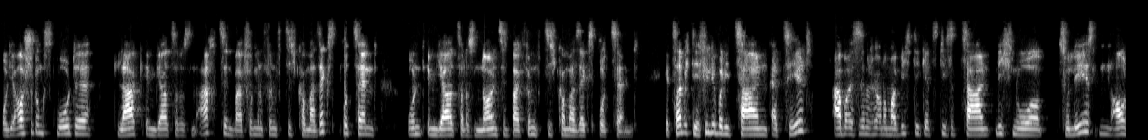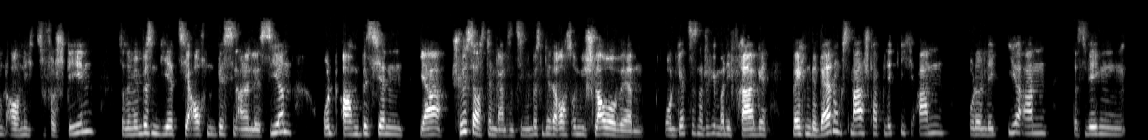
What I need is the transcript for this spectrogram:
Und die Ausschüttungsquote lag im Jahr 2018 bei 55,6 Prozent und im Jahr 2019 bei 50,6 Prozent. Jetzt habe ich dir viel über die Zahlen erzählt, aber es ist natürlich auch nochmal wichtig, jetzt diese Zahlen nicht nur zu lesen und auch nicht zu verstehen, sondern wir müssen die jetzt hier auch ein bisschen analysieren und auch ein bisschen, ja, Schlüsse aus dem Ganzen ziehen. Wir müssen hier daraus irgendwie schlauer werden. Und jetzt ist natürlich immer die Frage, welchen Bewertungsmaßstab lege ich an oder legt ihr an? Deswegen,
